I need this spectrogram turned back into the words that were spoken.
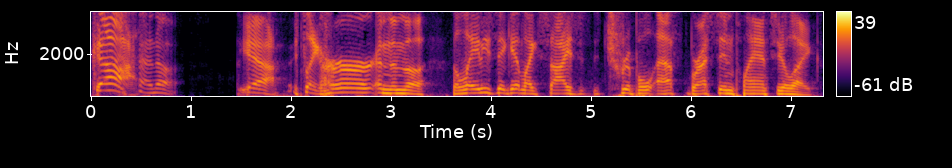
God. I know. Yeah, it's like her, and then the the ladies they get like size triple F breast implants. You're like,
